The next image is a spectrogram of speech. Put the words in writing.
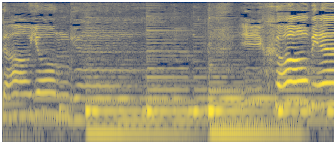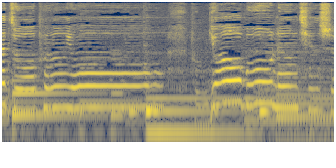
到永远。以后别做朋友，牵手。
